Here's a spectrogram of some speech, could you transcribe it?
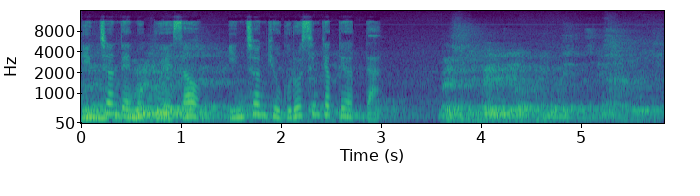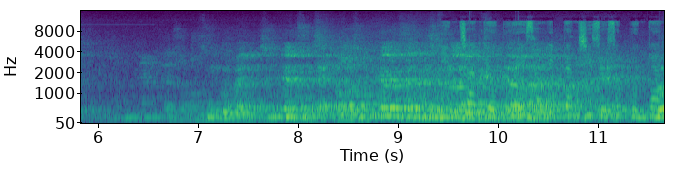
인천 대목구에서 인천 교구로 승격되었다. 송도가 청년사자 어, 청년사자 인천 교구의 설립 당시 소속 본당은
